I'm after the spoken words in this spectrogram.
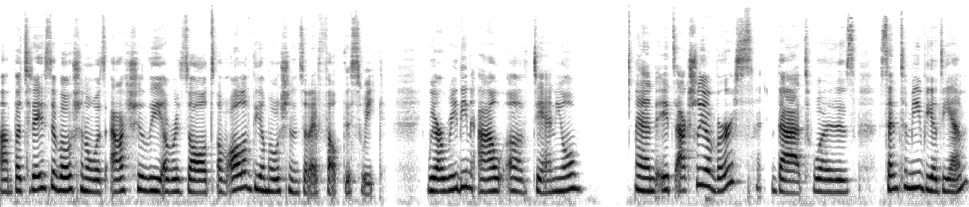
Um, but today's devotional was actually a result of all of the emotions that I felt this week. We are reading out of Daniel, and it's actually a verse that was sent to me via DM.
